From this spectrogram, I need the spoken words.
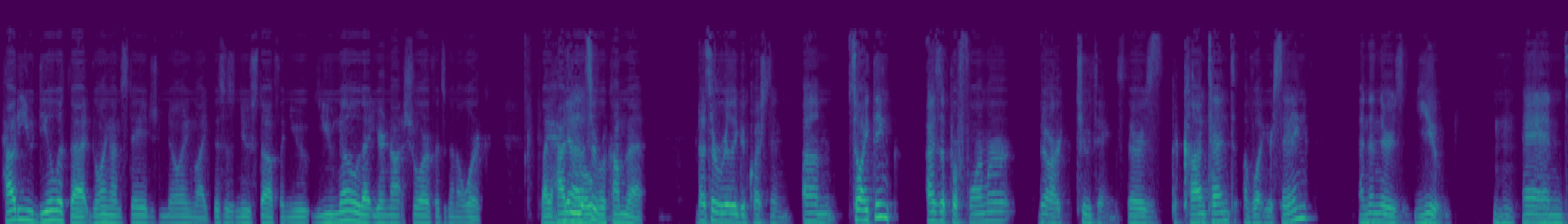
how do you deal with that going on stage knowing like this is new stuff and you you know that you're not sure if it's going to work? Like how do you overcome a, that? That's a really good question. Um, so I think as a performer, there are two things. There's the content of what you're saying, and then there's you. Mm-hmm. And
